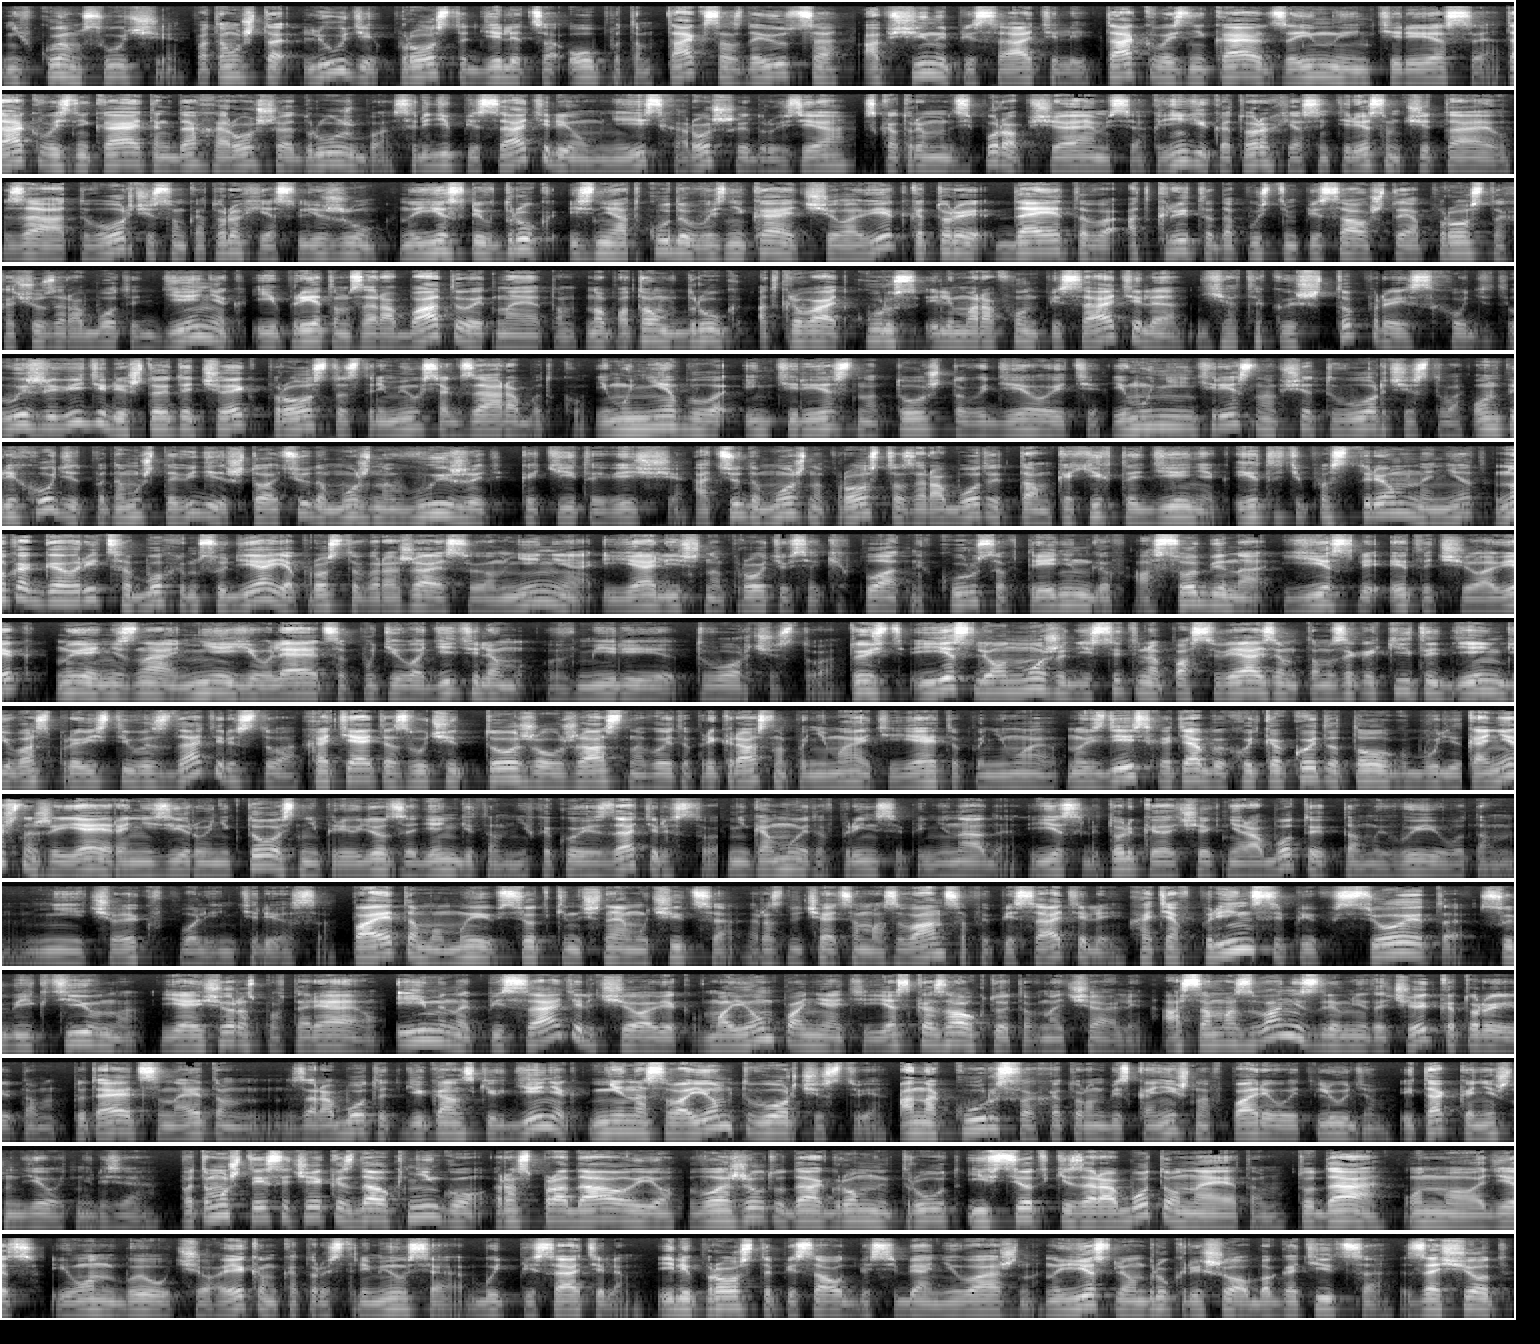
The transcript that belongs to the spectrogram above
ни в коем случае. Потому что люди просто делятся опытом. Так создаются общины писателей. Так возникают взаимные интересы. Так возникает иногда хорошая дружба. Среди писателей у меня есть хорошие друзья, с которыми мы до сих пор общаемся. Книги которых я с интересом читаю. За творчеством которых я слежу. Но если вдруг из ниоткуда возникает человек, который до этого открыто, допустим, писал, что я просто хочу заработать денег и при этом зарабатывает на этом, но потом вдруг открывает курс или марафон писателя, я такой, что происходит? Вы же видели, что этот человек просто стремился к заработку. Ему не было интересно то, что вы делаете. Ему не интересно вообще творчество. Он приходит, потому что видит, что отсюда можно выжить какие-то вещи. Отсюда можно просто заработать там каких-то денег. И это типа стрёмно, нет? Но, как говорится, бог им судья, я просто выражаю свое мнение, и я лично против всяких платных курсов, тренингов, особенно если этот человек, ну я не знаю, не является путеводителем в мире творчества. То есть, если если он может действительно по связям, там, за какие-то деньги вас провести в издательство, хотя это звучит тоже ужасно, вы это прекрасно понимаете, я это понимаю, но здесь хотя бы хоть какой-то толк будет. Конечно же, я иронизирую, никто вас не приведет за деньги там ни в какое издательство, никому это в принципе не надо, если только человек не работает там, и вы его там не человек в поле интереса. Поэтому мы все-таки начинаем учиться различать самозванцев и писателей, хотя в принципе все это субъективно. Я еще раз повторяю, именно писатель человек в моем понятии, я сказал, кто это в начале. А самозванец для меня это человек, который там пытается на этом заработать гигантских денег не на своем творчестве, а на курсах, которые он бесконечно впаривает людям. И так, конечно, делать нельзя. Потому что если человек издал книгу, распродал ее, вложил туда огромный труд и все-таки заработал на этом, то да, он молодец. И он был человеком, который стремился быть писателем. Или просто писал для себя, неважно. Но если он вдруг решил обогатиться за счет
